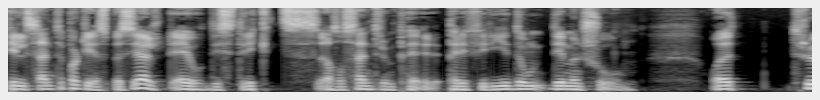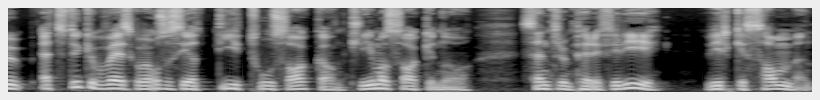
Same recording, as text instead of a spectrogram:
til Senterpartiet spesielt, er jo distrikts, altså sentrum-periferidimensjonen. Og jeg tror et stykke på vei skal man også si at de to sakene, klimasaken og sentrum-periferi, virker sammen.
